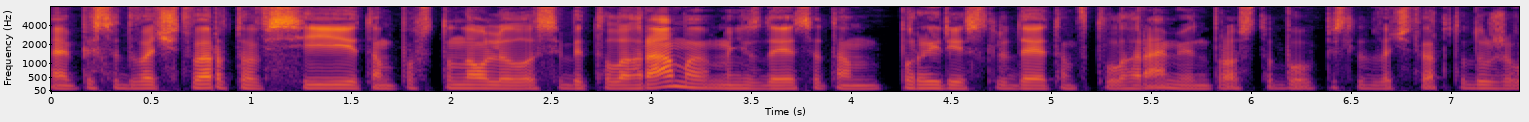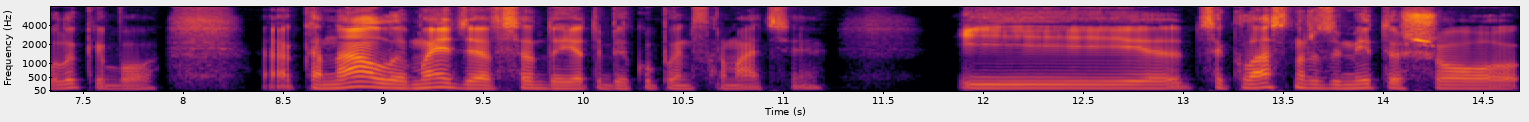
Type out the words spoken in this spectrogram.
Е, після 24-го всі там постановлювали собі телеграми. Мені здається, там приріст людей там в телеграмі. Він просто був після 24-го дуже великий, бо е, канали, медіа, все дає тобі купу інформації. І це класно розуміти, що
